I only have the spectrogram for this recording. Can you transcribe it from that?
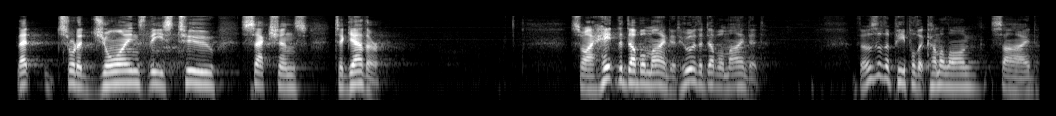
that sort of joins these two sections together. So I hate the double minded. Who are the double minded? Those are the people that come alongside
